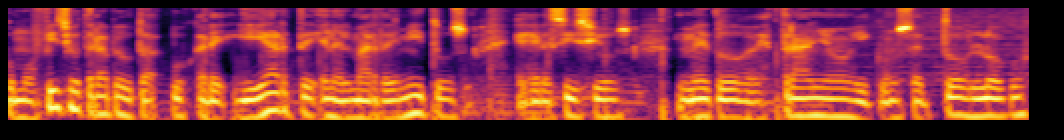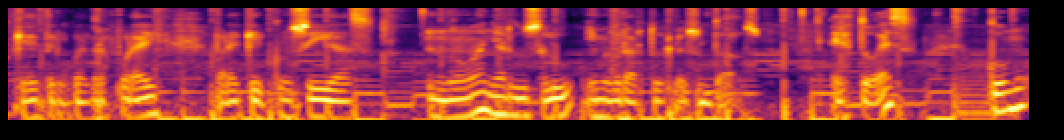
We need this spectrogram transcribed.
Como fisioterapeuta buscaré guiarte en el mar de mitos, ejercicios, métodos extraños y conceptos locos que te encuentras por ahí para que consigas no dañar tu salud y mejorar tus resultados. Esto es, cómo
